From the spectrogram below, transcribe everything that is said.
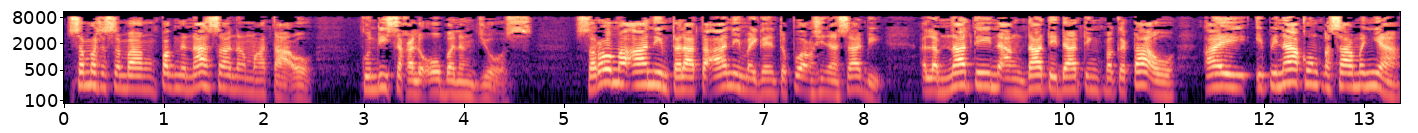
sa masasamang pagnanasa ng mga tao, kundi sa kalooban ng Diyos. Sa Roma 6, talata 6 may ganito po ang sinasabi, Alam natin na ang dati-dating pagkatao ay ipinakong kasama niya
